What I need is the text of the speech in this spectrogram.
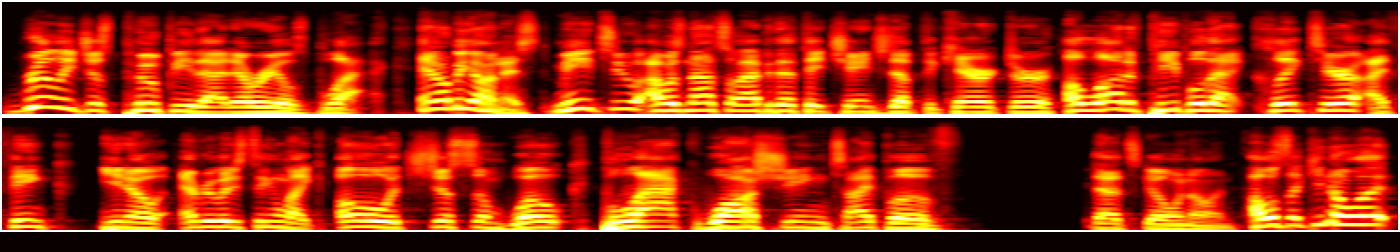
really just poopy that Ariel's black. And I'll be honest, me too, I was not so happy that they changed up the character. A lot of people that clicked here, I think, you know, everybody's thinking like, oh, it's just some woke black washing type of that's going on. I was like, you know what?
